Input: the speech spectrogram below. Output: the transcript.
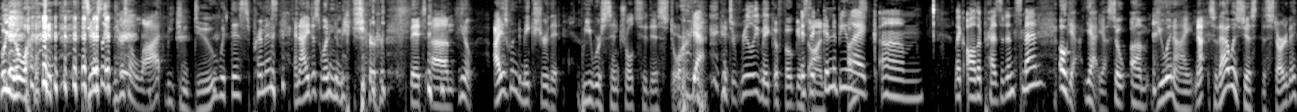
well, you know what? Seriously, there's a lot we can do with this premise, and I just wanted to make sure that um, you know, I just wanted to make sure that we were central to this story, Yeah. and to really make a focus Is it on. going to be us. like, um, like all the president's men? Oh yeah, yeah, yeah. So um, you and I, not so that was just the start of it.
